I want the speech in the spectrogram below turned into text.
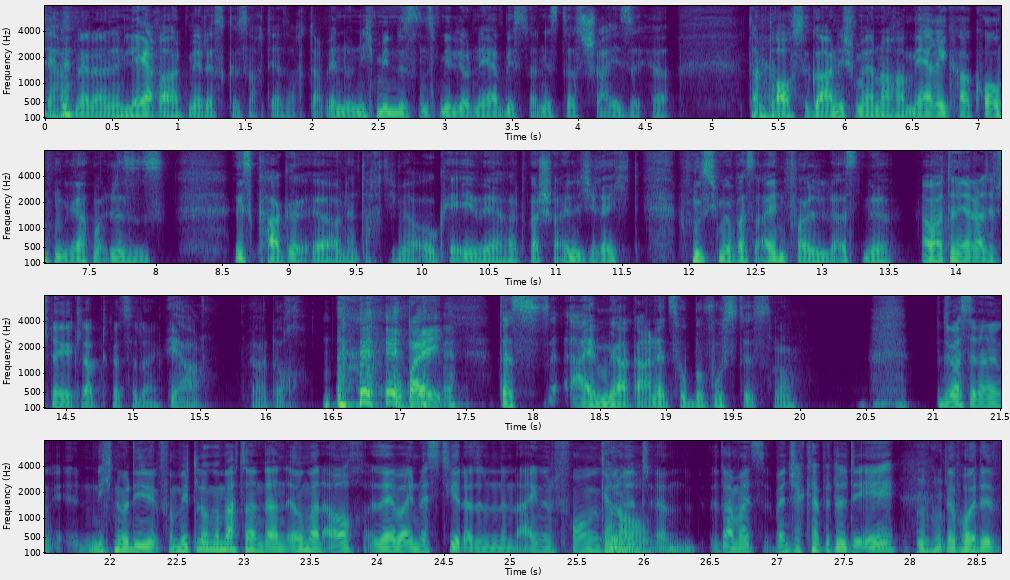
Der hat mir dann, ein Lehrer hat mir das gesagt. Der sagt, wenn du nicht mindestens Millionär bist, dann ist das scheiße, ja. Dann brauchst du gar nicht mehr nach Amerika kommen, ja, weil das ist, ist kacke. Ja, und dann dachte ich mir, okay, wer hat wahrscheinlich recht? Muss ich mir was einfallen lassen. Ja, Aber hat dann ja relativ schnell geklappt, Gott sei Dank. ja, ja doch. Wobei das einem ja gar nicht so bewusst ist. Ne? Du hast ja dann nicht nur die Vermittlung gemacht, sondern dann irgendwann auch selber investiert, also in einen eigenen Fonds gegründet. Genau. Damals venturecapital.de, ich glaube heute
